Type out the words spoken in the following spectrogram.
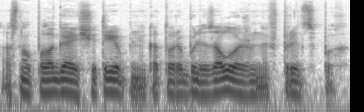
основополагающие требования, которые были заложены в принципах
